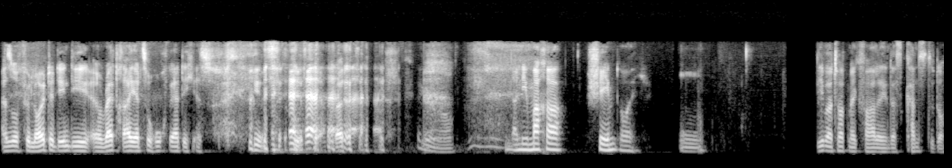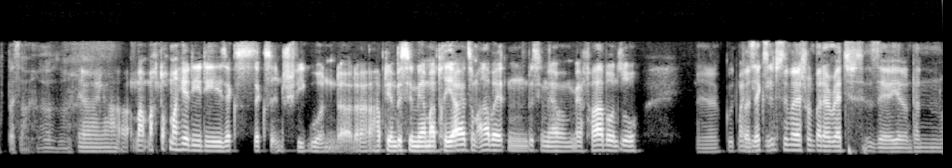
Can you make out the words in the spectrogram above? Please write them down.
Also für Leute, denen die äh, Red-Reihe zu hochwertig ist. hier ist, hier ist genau. Und an die Macher, schämt euch. Mhm. Lieber Todd McFarlane, das kannst du doch besser. Also. Ja, ja. Mach, mach, doch mal hier die, die 6-Inch-Figuren da. Da habt ihr ein bisschen mehr Material zum Arbeiten, ein bisschen mehr, mehr Farbe und so. Ja, gut, bei 6 Inch sind wir ja schon bei der Red-Serie und dann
